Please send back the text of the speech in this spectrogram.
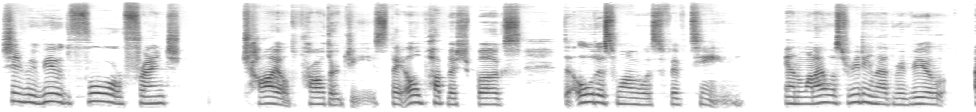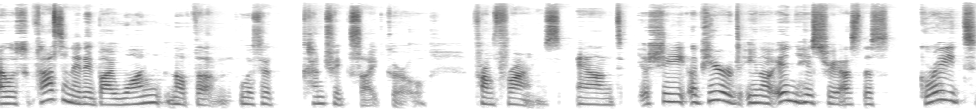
She reviewed four French child prodigies. They all published books. The oldest one was 15. And when I was reading that review, I was fascinated by one of them was a countryside girl from France. And she appeared, you know, in history as this great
